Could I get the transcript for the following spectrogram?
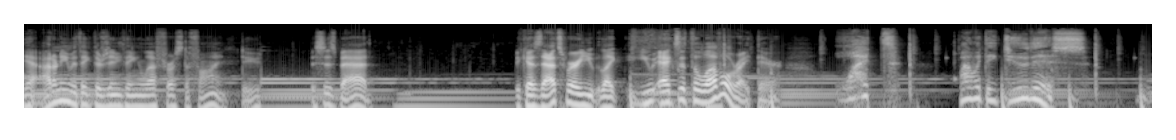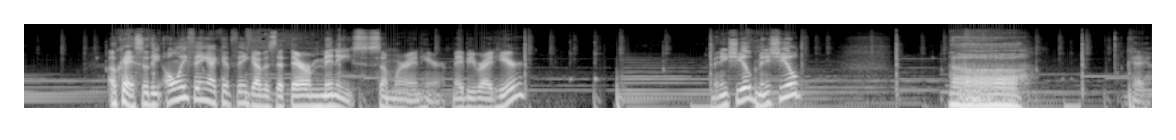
Yeah, I don't even think there's anything left for us to find, dude. This is bad. Because that's where you, like, you exit the level right there. What? Why would they do this? Okay, so the only thing I can think of is that there are minis somewhere in here. Maybe right here? Mini shield? Mini shield? Oh. Okay.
